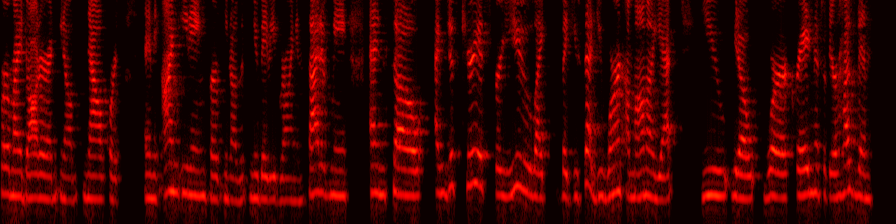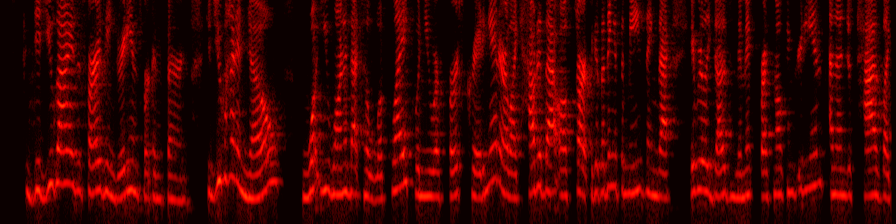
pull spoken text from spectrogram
for my daughter. And, you know, now, of course, anything I'm eating for, you know, the new baby growing inside of me. And so I'm just curious for you, like, like you said, you weren't a mama yet. You, you know, were creating this with your husband. Did you guys, as far as the ingredients were concerned, did you kind of know what you wanted that to look like when you were first creating it or like how did that all start? Because i think it's amazing that it really does mimic breast milk ingredients and then just has like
